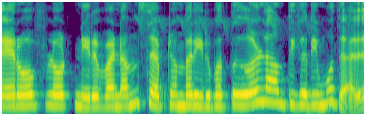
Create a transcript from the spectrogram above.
ஏரோஃப்ளோட் நிறுவனம் செப்டம்பர் இருபத்தி ஏழாம் திகதி முதல்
